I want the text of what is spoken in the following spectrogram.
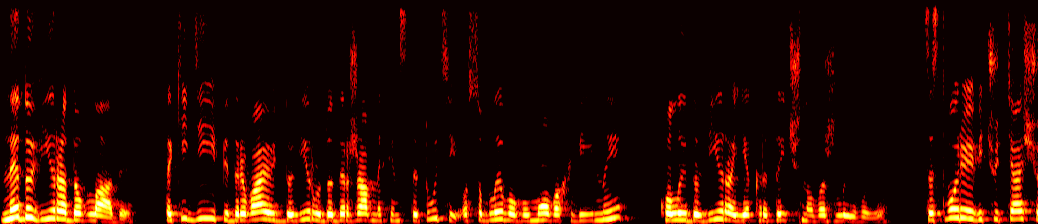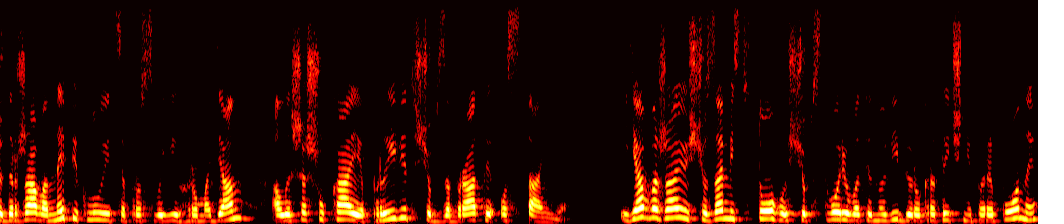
Недовіра до влади. Такі дії підривають довіру до державних інституцій, особливо в умовах війни, коли довіра є критично важливою. Це створює відчуття, що держава не піклується про своїх громадян, а лише шукає привід, щоб забрати останнє. І я вважаю, що замість того, щоб створювати нові бюрократичні перепони,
